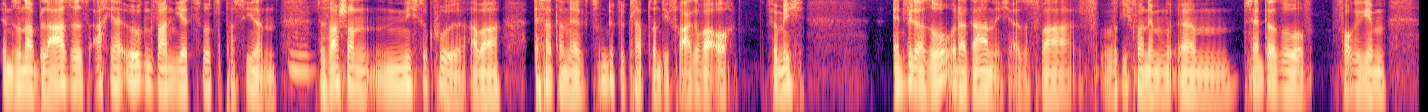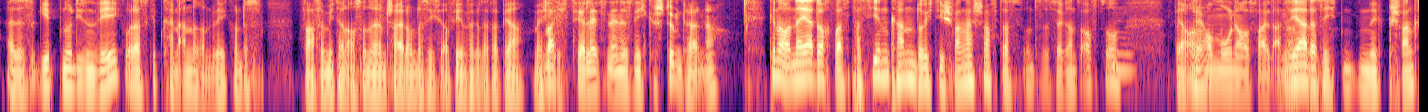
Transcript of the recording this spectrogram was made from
in so einer Blase ist, ach ja, irgendwann jetzt wird's passieren. Das war schon nicht so cool, aber es hat dann ja zum Glück geklappt und die Frage war auch für mich, entweder so oder gar nicht. Also es war wirklich von dem ähm, Center so vorgegeben, also es gibt nur diesen Weg oder es gibt keinen anderen Weg und das war für mich dann auch so eine Entscheidung, dass ich auf jeden Fall gesagt habe, ja, möchte ich. Was ja letzten Endes nicht gestimmt hat, ne? Genau, naja doch, was passieren kann durch die Schwangerschaft, das und das ist ja ganz oft so. Mhm. Wär Dass auch der Hormonhaushalt anders ja, wird. dass sich eine, Schwank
